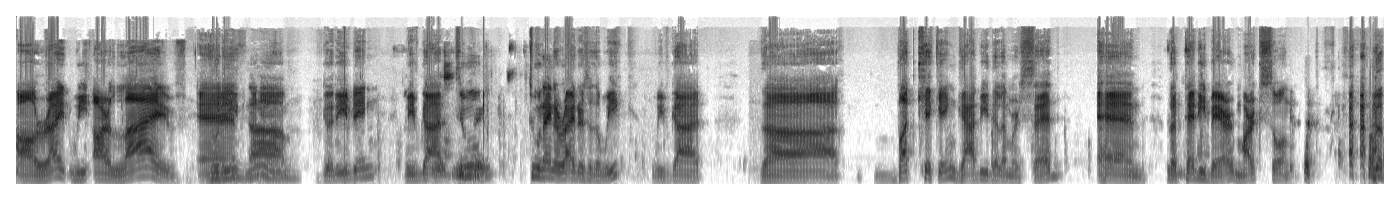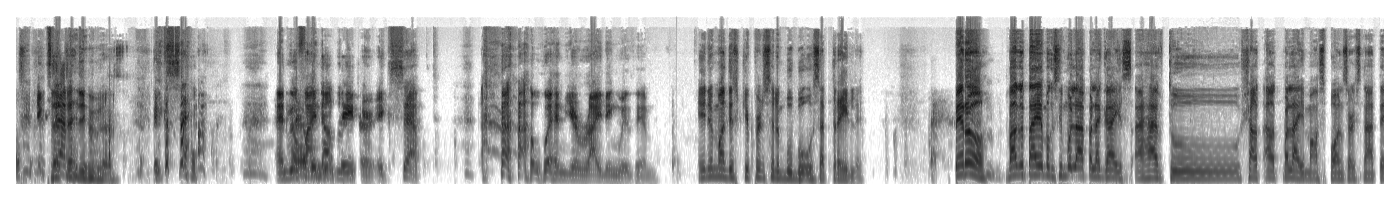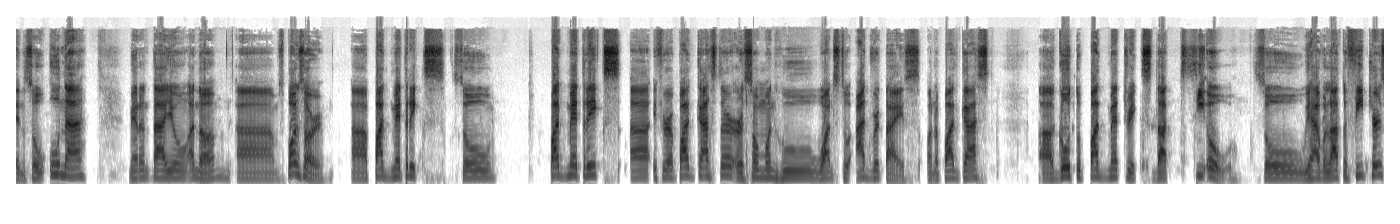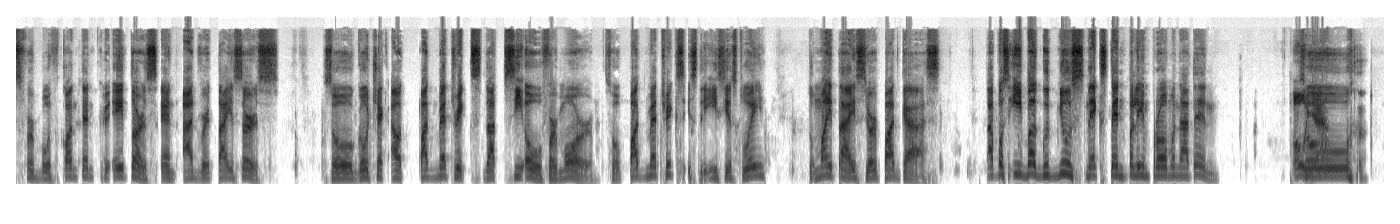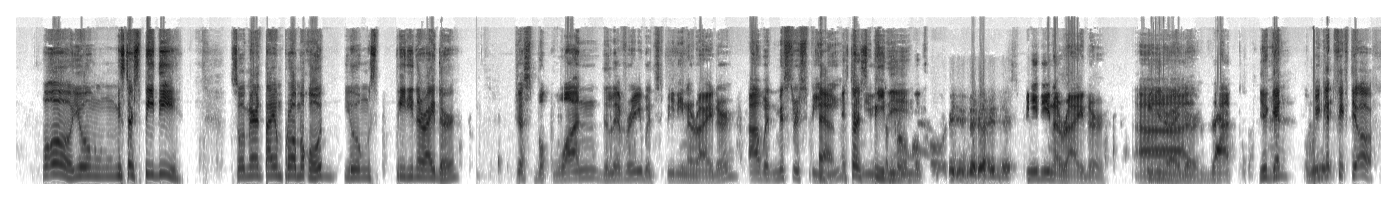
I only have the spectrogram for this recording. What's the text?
All right, we are live. And, Good evening. Um, good evening. We've got Good two evening. two Niner Riders of the week. We've got the butt kicking Gabby de la Merced and the teddy bear Mark Sung. the, the except, teddy bear. except, and we'll find haven't out later. Except when you're riding with him. Yun yung mga descriptors na nabubuo sa trail eh. Pero, bago tayo magsimula pala guys, I have to shout out pala yung mga sponsors natin. So, una, meron tayong ano, um, sponsor, uh, Podmetrics. So, Podmetrics, uh, if you're a podcaster or someone who wants to advertise on a podcast, uh, go to podmetrics.co. So, we have a lot of features for both content creators and advertisers. So go check out podmetrics.co for more. So Podmetrics is the easiest way to monetize your podcast. Tapos iba, good news, next 10 pala yung promo natin. Oh so, yeah. Oo, yung Mr. Speedy. So meron tayong promo code, yung Speedy na Rider. Just book one delivery with Speedy na Rider. Uh, with Mr. Speedy. Yeah, Mr. and use Speedy. the promo code rider. Speedy na Rider. Speedy na Uh, Rider. That You get we you get 50 off.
